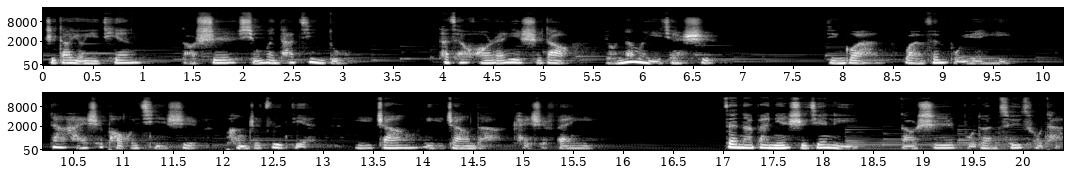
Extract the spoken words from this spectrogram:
直到有一天。导师询问他进度，他才恍然意识到有那么一件事。尽管万分不愿意，但还是跑回寝室，捧着字典，一张一张的开始翻译。在那半年时间里，导师不断催促他，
